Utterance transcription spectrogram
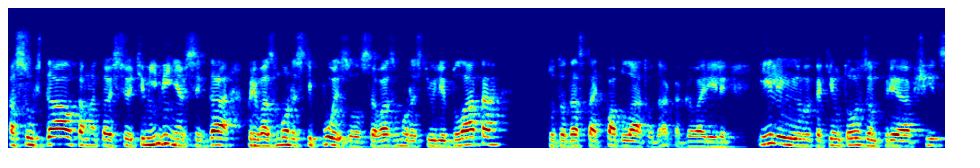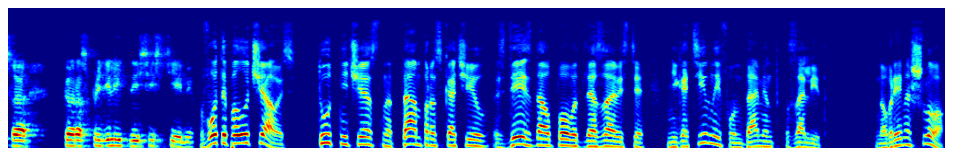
осуждал там это все, тем не менее всегда при возможности пользовался возможностью или блата, что-то достать по блату, да, как говорили, или каким-то образом приобщиться к распределительной системе. Вот и получалось. Тут нечестно, там проскочил, здесь дал повод для зависти. Негативный фундамент залит. Но время шло,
